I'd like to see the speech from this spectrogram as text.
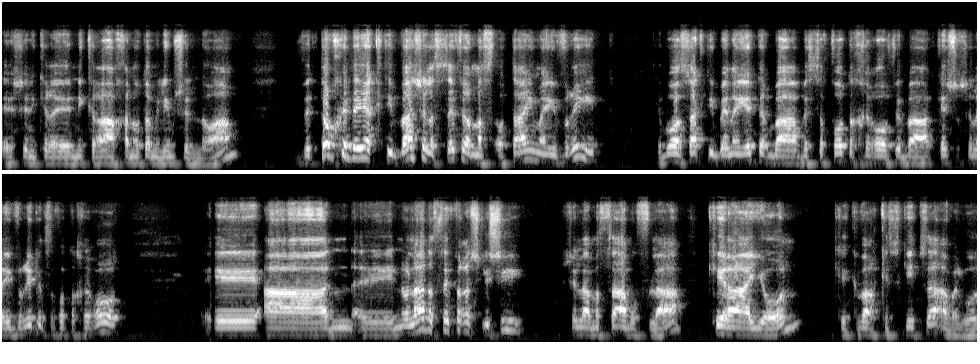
אה, שנקרא חנות המילים של נועם, ותוך כדי הכתיבה של הספר מסעותיים העברית, שבו עסקתי בין היתר בשפות אחרות ובקשר של העברית לשפות אחרות, אה, אה, נולד הספר השלישי של המסע המופלא כרעיון, כבר כסקיצה, אבל הוא,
